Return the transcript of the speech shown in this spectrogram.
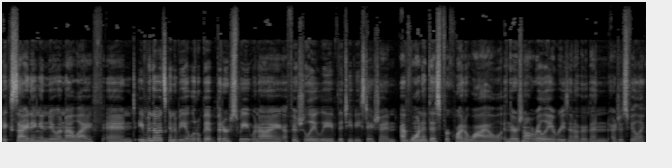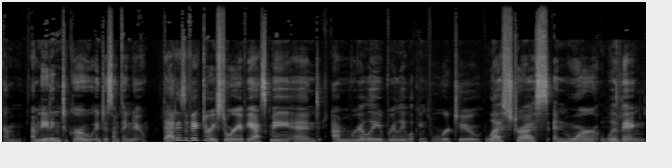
exciting and new in my life. And even though it's going to be a little bit bittersweet when I officially leave the TV station, I've wanted this for quite a while. And there's not really a reason other than I just feel like I'm, I'm needing to grow into something new that is a victory story, if you ask me. And I'm really, really looking forward to less stress and more living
